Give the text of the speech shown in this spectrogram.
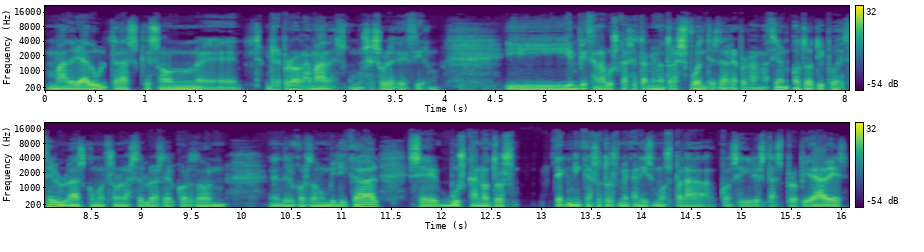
madre adultas que son eh, reprogramadas, como se suele decir, ¿no? Y empiezan a buscarse también otras fuentes de reprogramación, otro tipo de células, como son las células del cordón, del cordón umbilical se buscan otros técnicas, otros mecanismos para conseguir estas propiedades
